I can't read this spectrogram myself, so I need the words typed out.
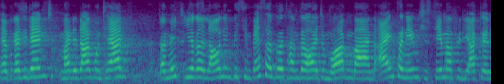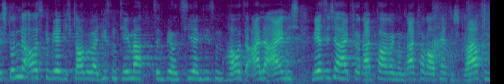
Herr Präsident, meine Damen und Herren! Damit Ihre Laune ein bisschen besser wird, haben wir heute Morgen einmal ein einvernehmliches Thema für die Aktuelle Stunde ausgewählt. Ich glaube, bei diesem Thema sind wir uns hier in diesem Hause alle einig. Mehr Sicherheit für Radfahrerinnen und Radfahrer auf Hessens Straßen.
